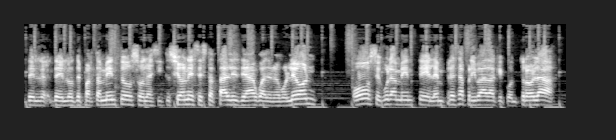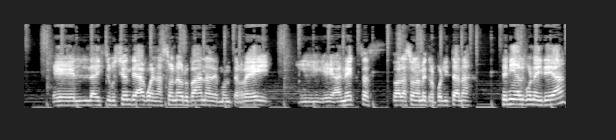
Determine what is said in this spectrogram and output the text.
de, los departamentos o las instituciones estatales de agua de Nuevo León, o seguramente la empresa privada que controla eh, la distribución de agua en la zona urbana de Monterrey y eh, anexas toda la zona metropolitana tenía alguna idea,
